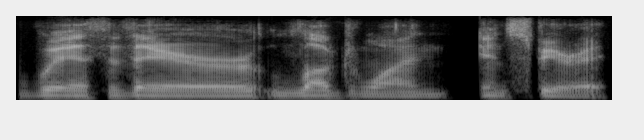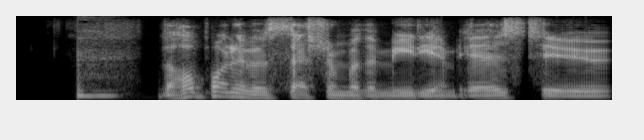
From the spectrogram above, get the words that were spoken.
with their loved one in spirit, Mhm. the whole point of a session with a medium is to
